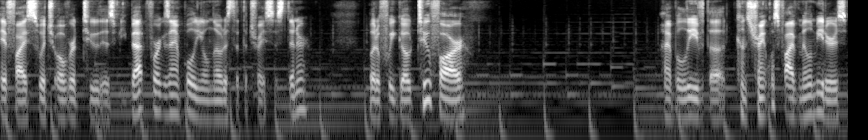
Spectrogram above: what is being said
if I switch over to this VBAT, for example, you'll notice that the trace is thinner. But if we go too far, I believe the constraint was five millimeters,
